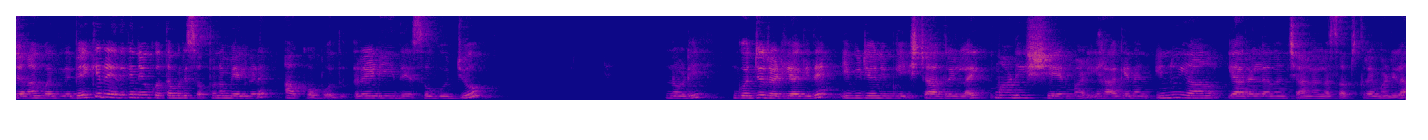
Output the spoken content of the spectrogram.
ಚೆನ್ನಾಗಿ ಬಂದಿದೆ. ಬೇಕಿದ್ರೆ ಇದಕ್ಕೆ ನೀವು ಕೊತ್ತಂಬರಿ ಸೊಪ್ಪನ್ನ ಮೇಲ್ಗಡೆ ಹಾಕ್ಕೋಬೋದು ರೆಡಿ ಇದೆ ಸೊ ಗೊಜ್ಜು. ನೋಡಿ, ಗೊಜ್ಜು ರೆಡಿಯಾಗಿದೆ. ಈ ವಿಡಿಯೋ ನಿಮಗೆ ಇಷ್ಟ ಆದರೆ ಲೈಕ್ ಮಾಡಿ, ಶೇರ್ ಮಾಡಿ. ಹಾಗೆ ನಾನು ಇನ್ನೂ ಯಾರು, ಯಾರೆಲ್ಲ ನನ್ನ ಚಾನಲ್ನ ಸಬ್ಸ್ಕ್ರೈಬ್ ಮಾಡಿಲ್ಲ,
